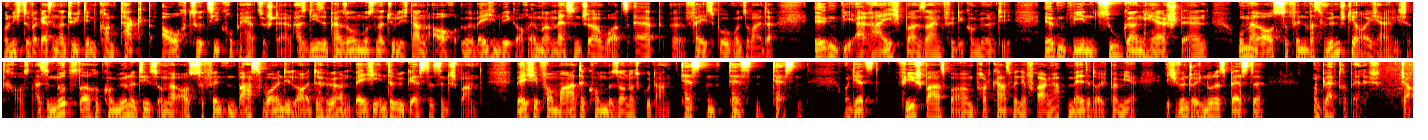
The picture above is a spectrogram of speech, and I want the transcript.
Und nicht zu vergessen, natürlich den Kontakt auch zur Zielgruppe herzustellen. Also diese Person muss natürlich dann auch über welchen Weg auch immer, Messenger, WhatsApp, äh, Facebook und so weiter, irgendwie erreichbar sein für die Community. Irgendwie einen Zugang herstellen um herauszufinden, was wünscht ihr euch eigentlich da draußen. Also nutzt eure Communities, um herauszufinden, was wollen die Leute hören, welche Interviewgäste sind spannend, welche Formate kommen besonders gut an. Testen, testen, testen. Und jetzt viel Spaß bei eurem Podcast. Wenn ihr Fragen habt, meldet euch bei mir. Ich wünsche euch nur das Beste und bleibt rebellisch. Ciao.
